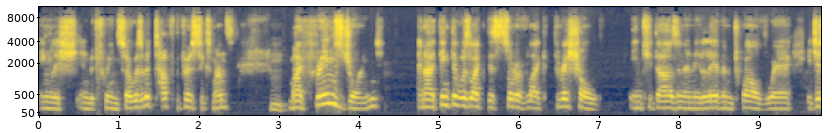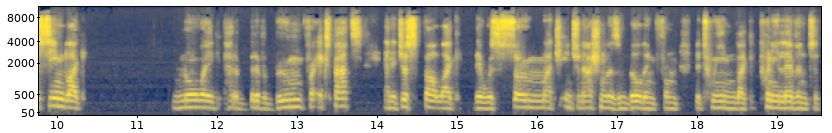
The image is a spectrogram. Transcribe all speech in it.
English in between. So it was a bit tough the first six months. My friends joined, and I think there was like this sort of like threshold in 2011, 12, where it just seemed like Norway had a bit of a boom for expats. And it just felt like there was so much internationalism building from between like 2011 to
